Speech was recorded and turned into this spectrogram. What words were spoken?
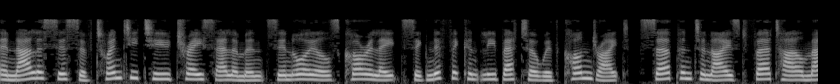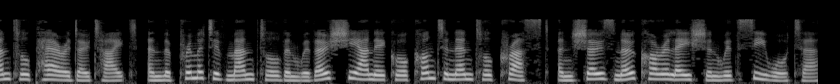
Analysis of 22 trace elements in oils correlates significantly better with chondrite, serpentinized fertile mantle peridotite, and the primitive mantle than with oceanic or continental crust, and shows no correlation with seawater.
